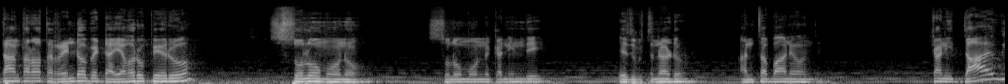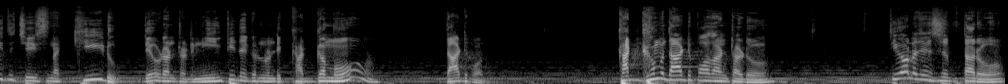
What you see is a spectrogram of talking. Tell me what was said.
దాని తర్వాత రెండో బిడ్డ ఎవరు పేరు? సొలోమోను సొలోమోను కనింది ఎదుగుతున్నాడు అంత బాగానే ఉంది. కానీ దావిది చేసిన కీడు దేవుడు అంటాడు నీ ఇంటి దగ్గర నుండి ఖడ్గము దాటిపోదు. ఖడ్గము దాటిపోదు అంటాడు థియోలజన్స్ చెప్తారు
